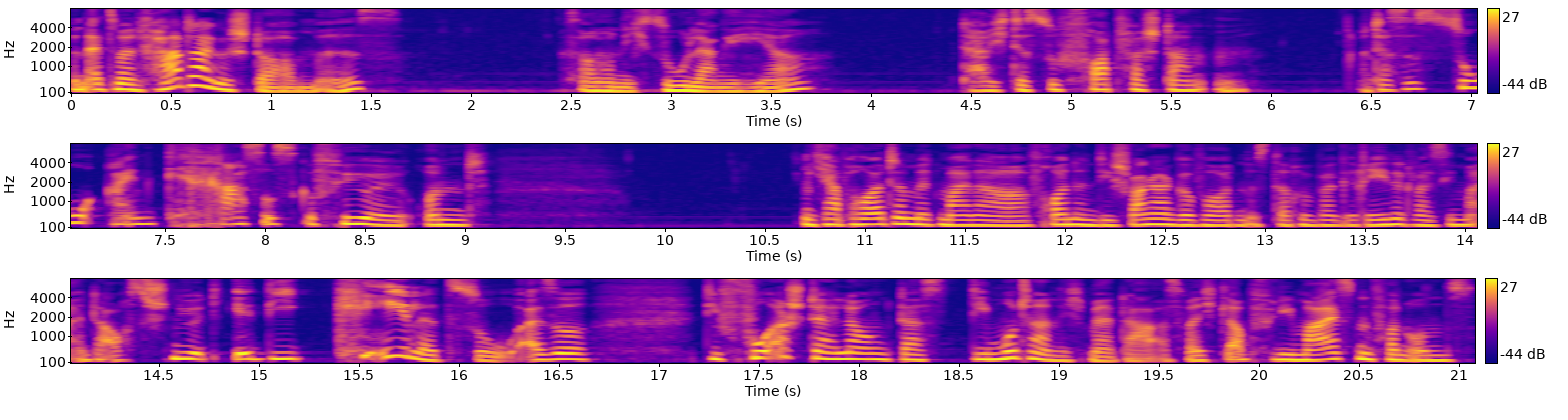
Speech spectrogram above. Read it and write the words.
Und als mein Vater gestorben ist, ist auch noch nicht so lange her, da habe ich das sofort verstanden. Und das ist so ein krasses Gefühl. Und ich habe heute mit meiner Freundin, die schwanger geworden ist, darüber geredet, weil sie meinte, auch schnürt ihr die Kehle zu. Also die Vorstellung, dass die Mutter nicht mehr da ist. Weil ich glaube, für die meisten von uns,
